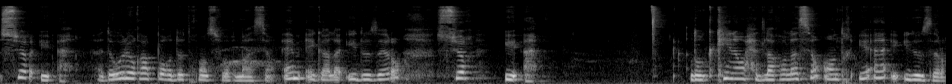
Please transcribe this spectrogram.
sur U un هذا هو le rapport de transformation m égale U deux zéro sur U un donc كاينة واحد la relation entre U 1 U deux zéro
